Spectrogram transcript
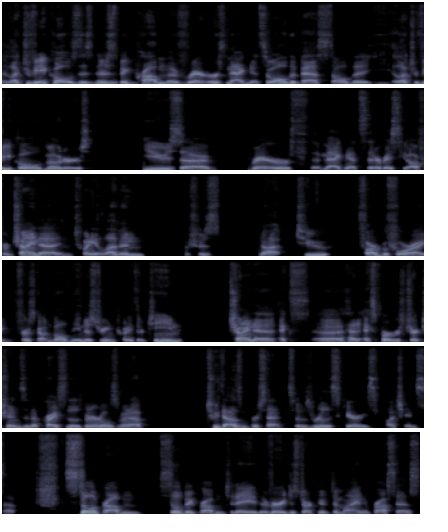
electric vehicles, there's, there's, a big problem of rare earth magnets. So all the best, all the electric vehicle motors use uh, rare earth magnets that are basically all from China. In 2011, which was not too far before I first got involved in the industry in 2013, China ex, uh, had export restrictions, and the price of those minerals went up 2,000 percent. So it was really scary supply chain stuff. Still a problem, still a big problem today. They're very destructive to mine and process.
